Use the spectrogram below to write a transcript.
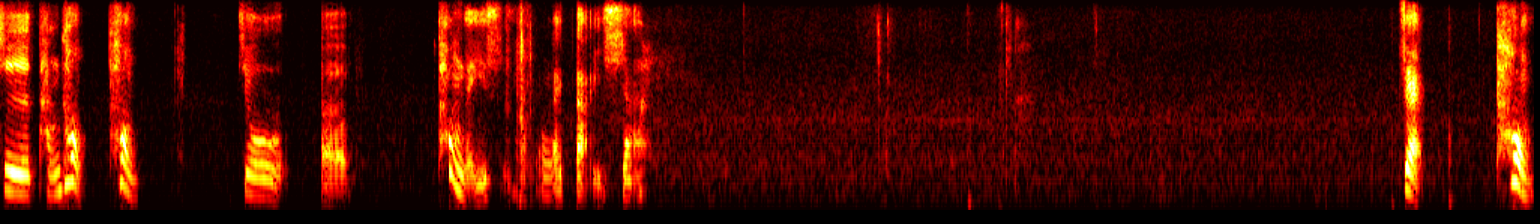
是疼痛痛，就呃痛的意思。我来打一下。เจ็บ痛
